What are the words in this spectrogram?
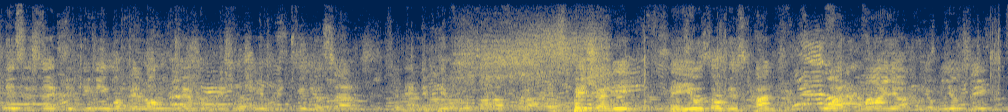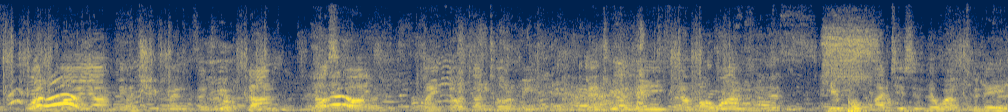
This is the beginning of a long-term relationship between yourself and the people of South Africa, especially the youth of this country who admire your music, who admire the achievements that you have done thus far. My daughter told me that you are the number one hip-hop artist in the world today.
